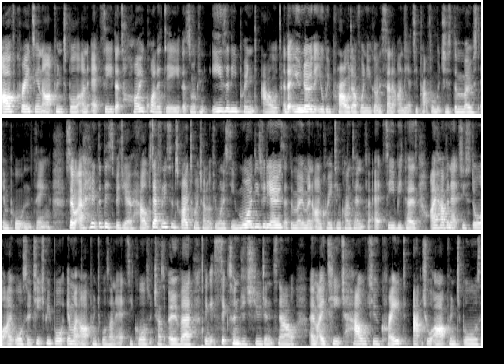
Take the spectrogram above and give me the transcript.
of creating an art printable on Etsy that's high quality, that someone can easily print out, and that you know that you'll be proud of when you go and sell it on the Etsy platform, which is the most important thing. So I hope that this video helps. Definitely subscribe to my channel if you want to see more of these videos at the moment on creating content for Etsy because I have an Etsy store. I also teach people in my art printables on Etsy course, which has over, I think it's 600 students now. Um, I teach how to create actual art printables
